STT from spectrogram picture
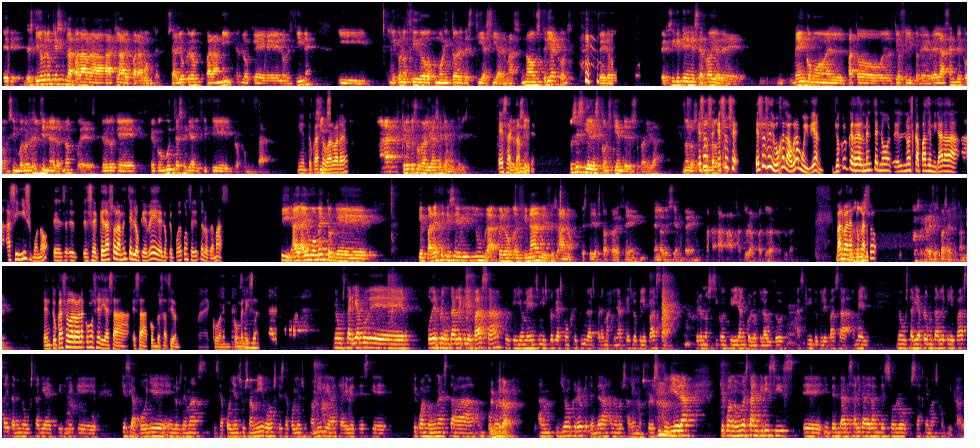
Eh, es que yo creo que esa es la palabra clave para Gunther. O sea, yo creo que para mí es lo que lo define y, he conocido monitores de esquí así, además, no austríacos, pero, pero sí que tienen ese rollo de, ven como el pato, el tío Gilito, que ve a la gente con símbolos del dinero, ¿no? Pues yo creo que, con Gunther sería difícil profundizar. ¿Y en tu caso, Bárbara? creo que su realidad sería muy triste. Exactamente. No sé, si él es consciente de su realidad. No lo sé. Eso, eso, se, eso se dibuja en la obra muy bien. Yo creo que realmente no, él no es capaz de mirar a, sí mismo, ¿no? se queda solamente en lo que ve, en lo que puede conseguir de los demás. Sí, hay, un momento que, que parece que se vislumbra, pero al final dices, ah, no, este ya está otra vez en, lo de siempre, a, facturar, facturar, facturar. Bárbara, en tu caso... Cosa que a veces pasa eso también. En tu caso, Bárbara, ¿cómo sería esa, esa conversación eh, con, con Melissa? Me gustaría poder poder preguntarle qué le pasa, porque yo me he hecho mis propias conjeturas para imaginar qué es lo que le pasa, pero no sé si coincidirán con lo que el autor ha escrito que le pasa a Mel. Me gustaría preguntarle qué le pasa y también me gustaría decirle que, que se apoye en los demás, que se apoye en sus amigos, que se apoye en su familia, que hay veces que, que cuando una está un poco... ¿Tendrá? yo creo que tendrá, no lo sabemos, pero si tuviera que cuando uno está en crisis eh, intentar salir adelante solo se hace más complicado.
